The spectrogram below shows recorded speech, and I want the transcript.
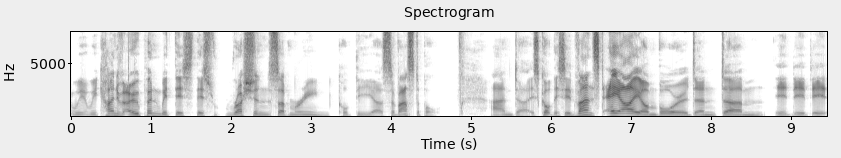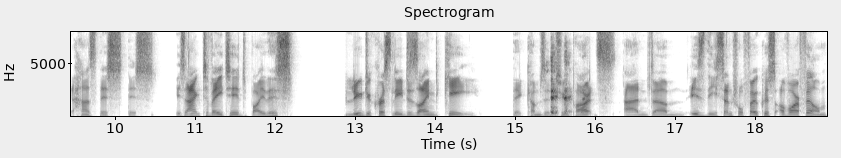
we we kind of open with this this Russian submarine called the uh, Sevastopol. And uh, it's got this advanced AI on board, and um, it, it it has this this is activated by this ludicrously designed key that comes in two parts and um, is the central focus of our film.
